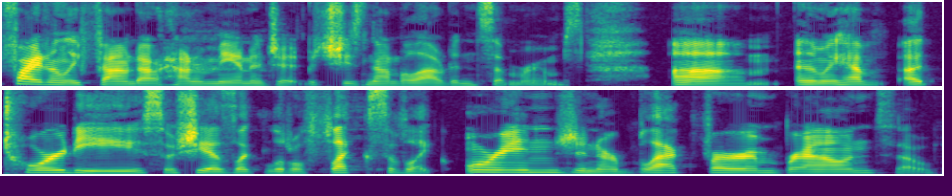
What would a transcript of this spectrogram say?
finally found out how to manage it, but she's not allowed in some rooms. Um, and we have a tortie, so she has like little flecks of like orange in her black fur and brown. So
